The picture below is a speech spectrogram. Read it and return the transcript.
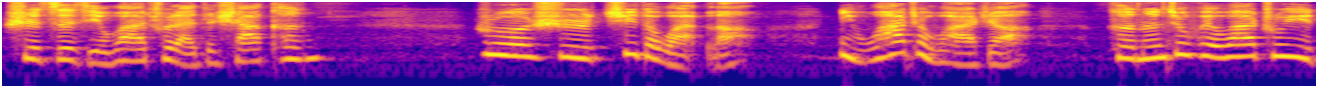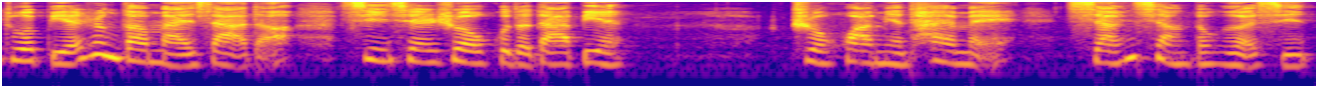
是自己挖出来的沙坑。若是去的晚了，你挖着挖着，可能就会挖出一坨别人刚埋下的新鲜热乎的大便。这画面太美，想想都恶心。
